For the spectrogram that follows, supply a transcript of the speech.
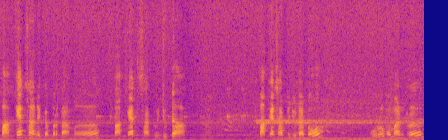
Paket sana ke pertama, paket satu juta. Paket satu juta tuh guru memantre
